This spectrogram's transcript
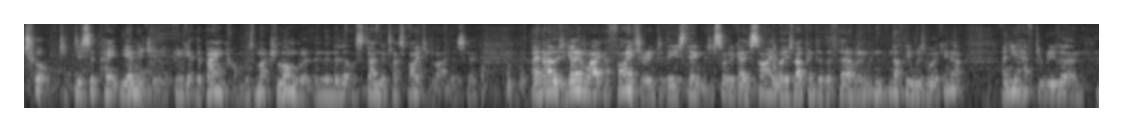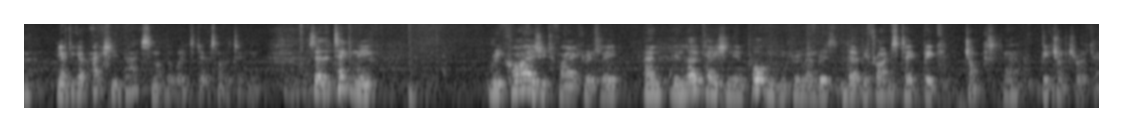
took to dissipate the energy and get the bank on was much longer than in the little standard class fighter gliders. Yeah? And I was going like a fighter into these things, and sort of going sideways and up into the thermal, and nothing was working out. And you have to relearn. You have to go, actually, that's not the way to do it, it's not the technique. So the technique requires you to fly accurately, and in location, the important thing to remember is don't be frightened to take big chunks. Yeah? Big chunks are okay.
